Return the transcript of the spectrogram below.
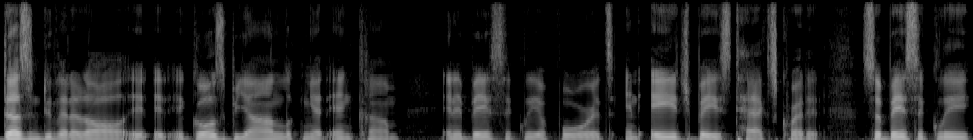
doesn't do that at all. It, it, it goes beyond looking at income and it basically affords an age based tax credit. So basically,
